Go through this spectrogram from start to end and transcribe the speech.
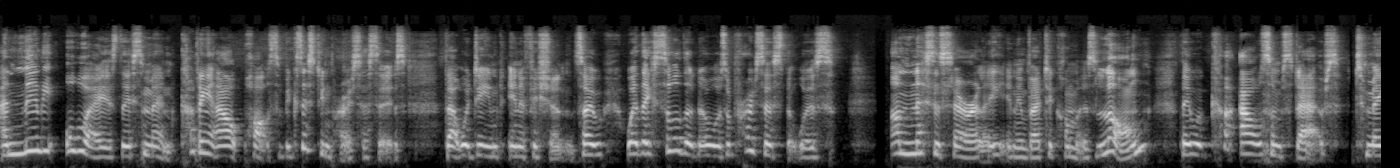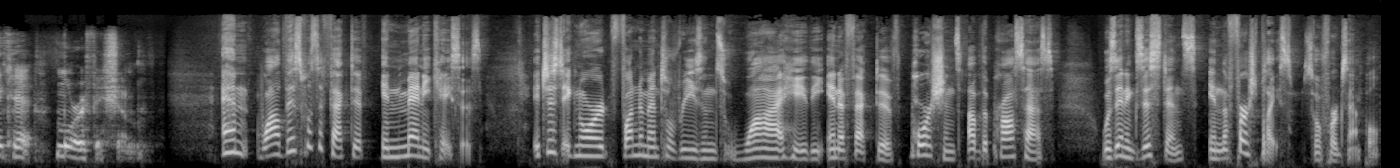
And nearly always this meant cutting out parts of existing processes that were deemed inefficient. So where they saw that there was a process that was unnecessarily, in inverted commas, long, they would cut out some steps to make it more efficient. And while this was effective in many cases, it just ignored fundamental reasons why the ineffective portions of the process was in existence in the first place. So, for example,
